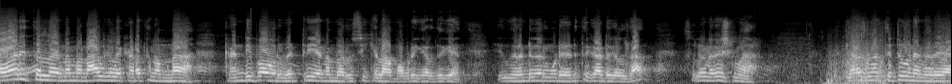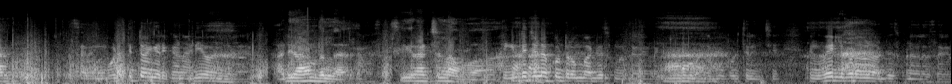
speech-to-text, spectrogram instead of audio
தயாரித்தல்ல நம்ம நாள்களை கடத்தினோம்னா கண்டிப்பாக ஒரு வெற்றியை நம்ம ருசிக்கலாம் அப்படிங்கிறதுக்கு இவங்க ரெண்டு பேரும் கூட எடுத்துக்காட்டுகள் தான். சொல்லுங்க நரேஷ்குமார். கிளாஸ்லாம் திட்டுவனே நிறையா. திட்டு வாங்கியிருக்கேன் அடி அடி வாங்கினதில்ல. சீக்கிரம் அடிச்சிடலாம் போ இண்டிவிஜுவலாக கூப்பிட்டு ரொம்ப அட்வைஸ் பண்ண சார் எனக்கு ரொம்ப பிடிச்சிருந்துச்சு. எங்கள் வீட்டில் கூட அட்வைஸ் பண்ணதில்ல சார்.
